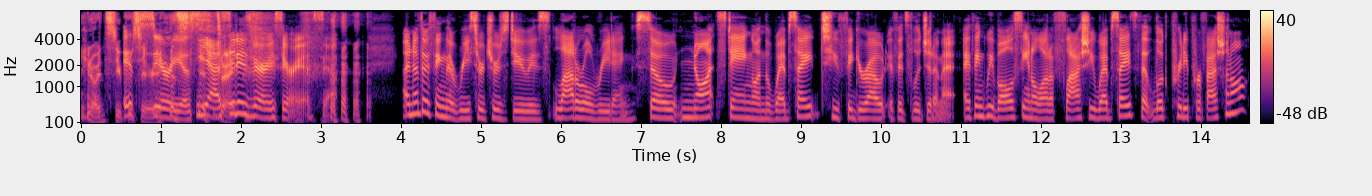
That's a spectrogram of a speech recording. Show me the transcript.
you know it's super it's serious. serious. yes, right. it is very serious. Yeah. Another thing that researchers do is lateral reading. So, not staying on the website to figure out if it's legitimate. I think we've all seen a lot of flashy websites that look pretty professional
